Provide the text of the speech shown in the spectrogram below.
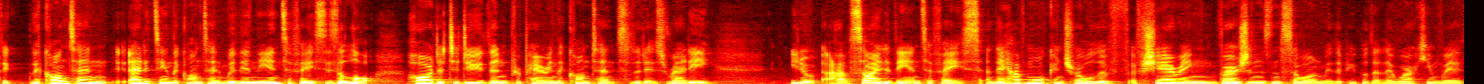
the, the content, editing the content within the interface is a lot harder to do than preparing the content so that it's ready you know, outside of the interface, and they have more control of, of sharing versions and so on with the people that they're working with,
